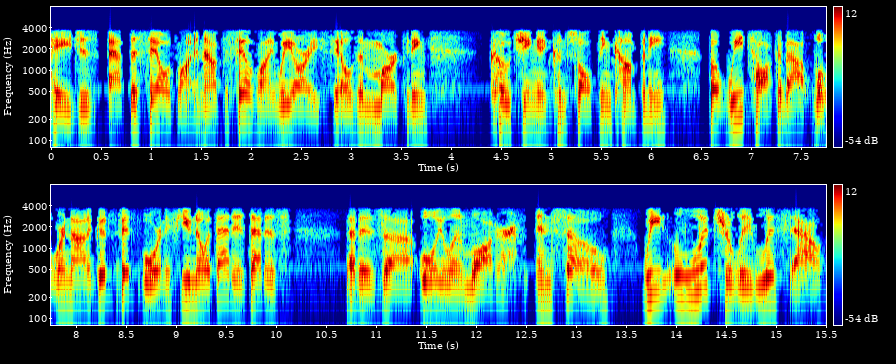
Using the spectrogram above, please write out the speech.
pages at the Sales Lion. Now, at the Sales Lion, we are a sales and marketing coaching and consulting company, but we talk about what we're not a good fit for, and if you know what that is, that is that is uh, oil and water. And so we literally list out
